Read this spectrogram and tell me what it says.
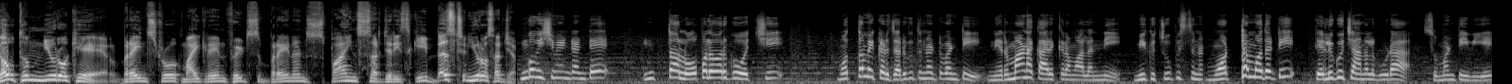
Gautam neuro care brain stroke migraine fits brain and spine సర్జరీస్కి బెస్ట్ న్యూరో సర్జన్ ఇంకో విషయం ఏంటంటే ఇంత లోపల వరకు వచ్చి మొత్తం ఇక్కడ జరుగుతున్నటువంటి నిర్మాణ కార్యక్రమాలన్నీ మీకు చూపిస్తున్న మొట్టమొదటి తెలుగు ఛానల్ కూడా సుమన్ టీవీయే.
